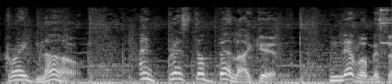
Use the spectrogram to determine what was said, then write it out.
Subscribe now and press the bell icon. Never miss an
